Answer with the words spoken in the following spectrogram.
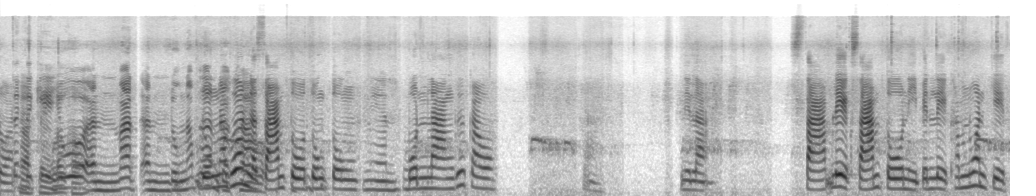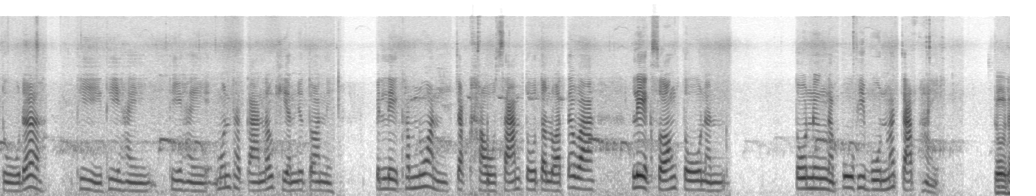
ลอดตั้งแต่กี้อยู่อันวัดอันดงน้ำลเพื่อนงนะเพื่อนกับสามตัวตรงตรงเนียนๆบนรางคือเก่าจ้ะนี่ล่ะ สามเลขสามตัวนี่เป็นเลขคำนวณเจตูเด้อที่ที่ให้ที่ให้มนทการแล้วเขียนอยู่ตอนนี้ เป็นเลขคำนวณจากเข่าสามตัวตลอดแต่ว่าเลขสองตัวนั้นตัวหนึ่งน่ะปูพี่บูลมาจับให้ตัวใด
